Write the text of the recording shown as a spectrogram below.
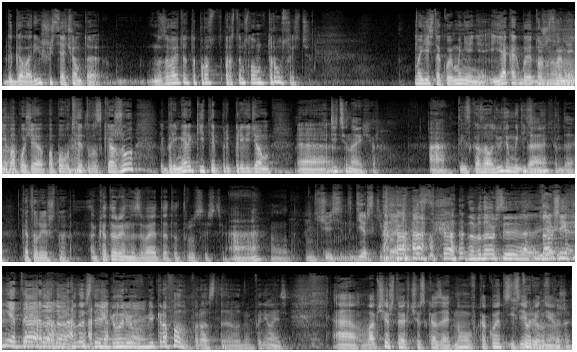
договорившись о чем-то, называют это просто простым словом трусость. Ну, есть такое мнение. И я как бы тоже свое мнение попозже по поводу этого скажу. И примеры какие-то при- приведем. Э, Идите нахер. А, ты сказал людям, идите Да, нахер? да. Которые что? А Которые называют это трусостью. А, Вот. Ничего себе, ты дерзкий парень. Ну, потому что... потому что я- их нет да, рядом. Да, да, потому что я, говорю в микрофон просто, вы понимаете. А, вообще, что я хочу сказать? Ну, в какой-то Историю степени... расскажи.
